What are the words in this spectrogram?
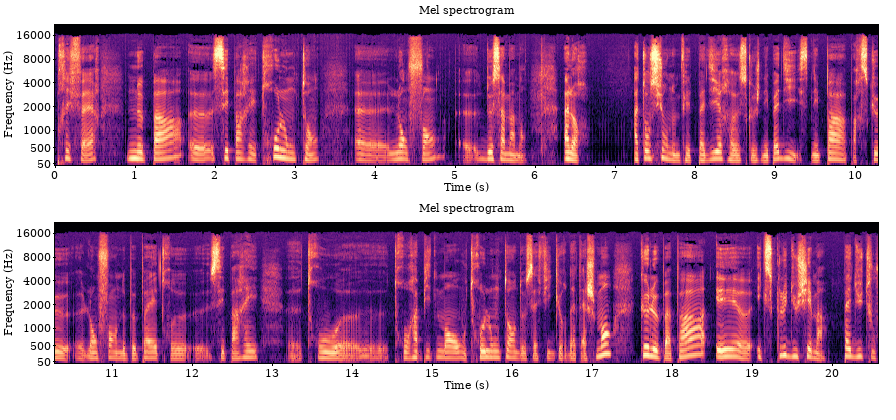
préfèrent ne pas séparer trop longtemps l'enfant euh, de sa maman. Alors, Attention, ne me faites pas dire euh, ce que je n'ai pas dit. Ce n'est pas parce que l'enfant ne peut pas être séparé trop, trop rapidement ou trop longtemps de sa figure d'attachement que le papa est exclu du schéma. Pas du tout.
